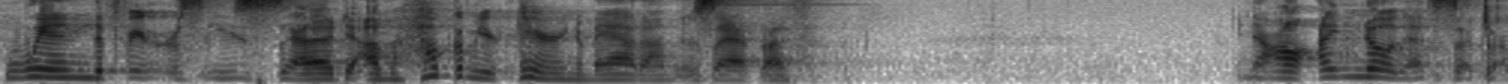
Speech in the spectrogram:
when the Pharisees said, um, How come you're carrying a mat on the Sabbath? Now, I know that's such a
